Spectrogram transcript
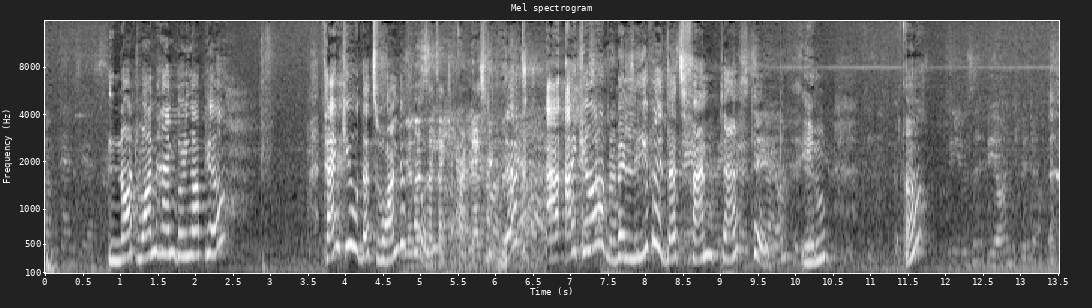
yes. Not one hand going up here? Thank you, that's wonderful. yeah, that's, that's actually fantastic. That I, I cannot believe it. That's fantastic. You know, huh? We use beyond Twitter.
